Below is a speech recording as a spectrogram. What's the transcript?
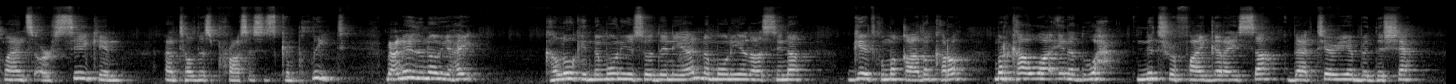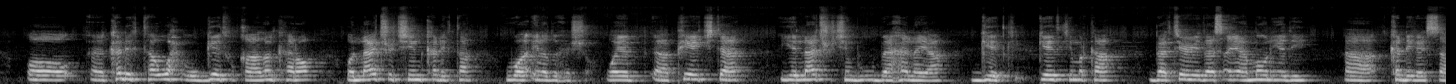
plants are seeking until this process is complete. macnaheeduna uu yahay kalluunkii pneumonia soo daynaya pneumoniadaasina geedku ma qaadan karo. Markaa waa inaad wax nitrify garaysa bacteria bedesha oo eh, ka dhigta wax uu geedku qaadan karo oo nitrogen ka dhigta waa inaad u hesho waayo ph-ta iyo nitrogen buu u baahanayaa geedkii geedkii markaa bacteriadaas ayaa ammoniadii ah, ka dhigaysa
